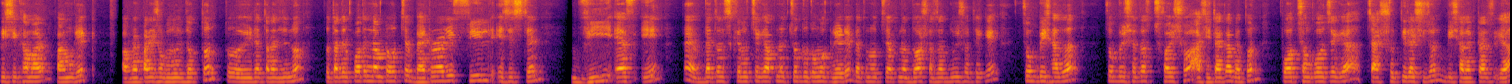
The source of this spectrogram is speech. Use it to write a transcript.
কৃষি খামার ফার্ম গেট আপনার পানি সম্পদ অধিদপ্তর তো এটা তার জন্য, তো তাদের পদের নামটা হচ্ছে ভেটেনারি ফিল্ড অ্যাসিস্ট্যান্ট ভিএফএ হ্যাঁ বেতন স্কেল হচ্ছে কি আপনার চোদ্দতম গ্রেডে বেতন হচ্ছে আপনার দশ হাজার দুইশো থেকে চব্বিশ হাজার চব্বিশ হাজার ছয়শো আশি টাকা বেতন, পদ সংখ্যা হচ্ছে গিয়া চারশো তিরাশি জন, বিশাল একটা, ইয়া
